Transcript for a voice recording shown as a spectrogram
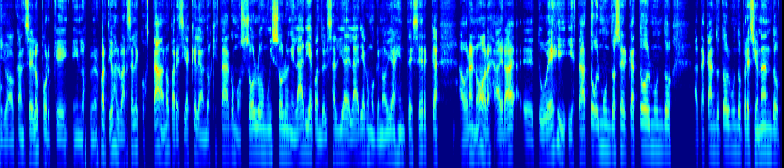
y Joao Cancelo, porque en los primeros partidos al Barça le costaba, ¿no? Parecía que Lewandowski estaba como solo, muy solo en el área, cuando él salía del área como que no había gente cerca. Ahora no, ahora, eh, tú ves y, y está todo el mundo cerca, todo el mundo atacando, todo el mundo presionando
